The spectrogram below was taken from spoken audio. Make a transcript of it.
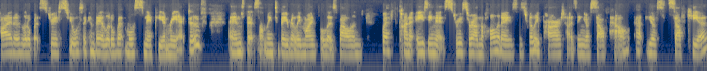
tired, a little bit stressed, you also can be a little bit more snappy and reactive. And that's something to be really mindful as well. And with kind of easing that stress around the holidays is really prioritizing your self help, uh, your self care,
